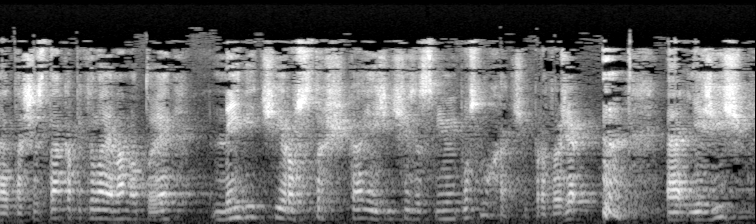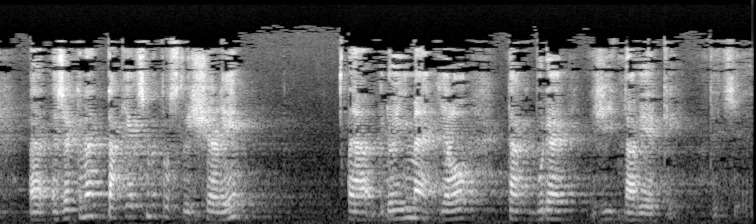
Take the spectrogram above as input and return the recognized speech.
eh, ta šestá kapitola Jana, no to je největší roztržka Ježíše se svými posluchači, protože eh, Ježíš řekne tak, jak jsme to slyšeli, kdo jí mé tělo, tak bude žít na věky. Teď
